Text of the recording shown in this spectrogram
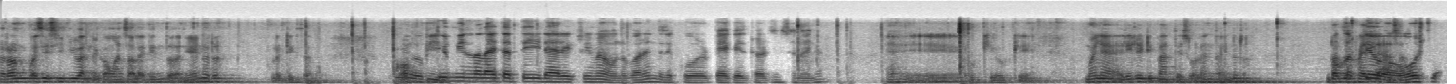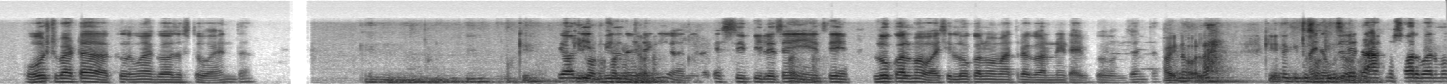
रन पछि सिपी भन्ने कमान्ड चलाइदिनु त हो नि होइन र? ल ठिक छ। त्यो मिल्नलाई त त्यही डाइरेक्ट्रीमा हुनु पर्यो नि त त्यो कोड प्याकेज डट जेसन होइन? ए ओके ओके। मैले रिलेटिभ पाथ त्यसो होला नि त होइन र। होस्ट होस्टबाट उहाँ गयो जस्तो भयो नि त। त्यो अलि मिल्दैन कि एससिपीले चाहिँ त्यही लोकलमा भएपछि लोकलमा मात्र गर्ने टाइपको हुन्छ नि त। होइन होला। सकिन्छ उसले त आफ्नो सर्भरमा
